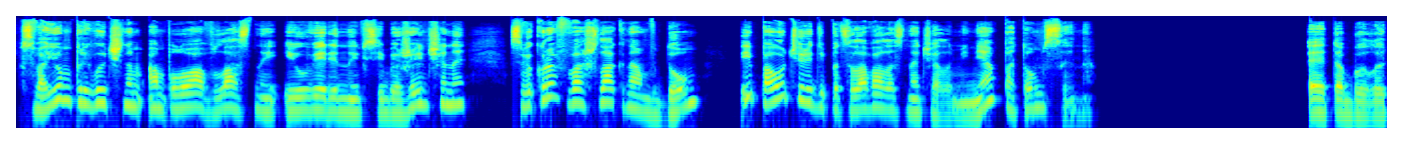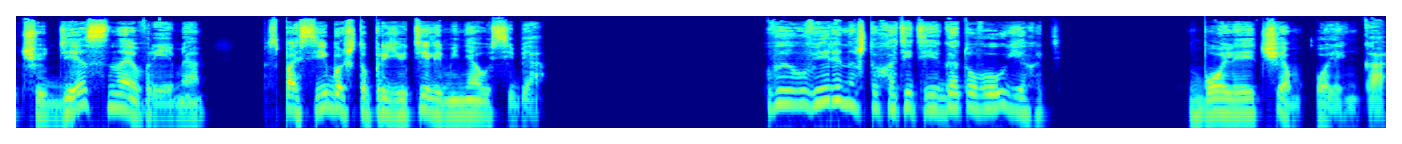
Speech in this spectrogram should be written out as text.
В своем привычном амплуа властной и уверенной в себе женщины свекровь вошла к нам в дом и по очереди поцеловала сначала меня, потом сына. «Это было чудесное время. Спасибо, что приютили меня у себя». «Вы уверены, что хотите и готовы уехать?» «Более чем, Оленька,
